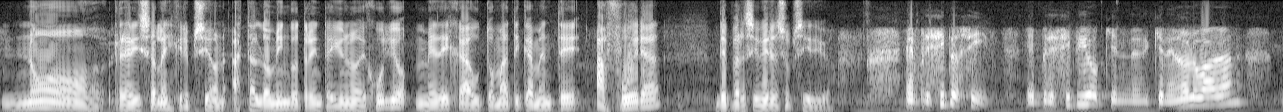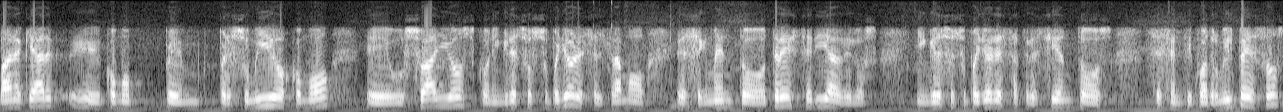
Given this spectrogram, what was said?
no realizar la inscripción hasta el domingo 31 de julio me deja automáticamente afuera de percibir el subsidio. En principio sí. En principio quien, quienes no lo hagan van a quedar eh, como presumidos como eh, usuarios con ingresos superiores, el tramo, el segmento 3 sería de los ingresos superiores a 364 mil pesos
